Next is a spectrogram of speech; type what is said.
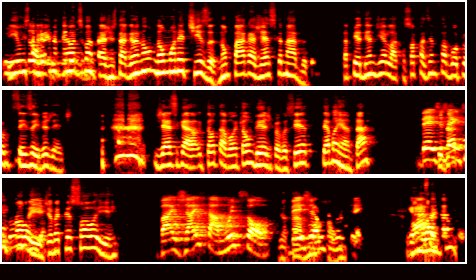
E o Instagram ainda tem uma desvantagem. O Instagram não, não monetiza, não paga a Jéssica nada. Tá perdendo dinheiro lá, tá só fazendo favor para vocês aí, viu, gente? Jéssica, então tá bom. Então um beijo para você. Até amanhã, tá? Beijo, gente. Bom sol dia. aí. dia vai ter sol aí, hein? Vai, já está. Muito sol. Já tá Beijão para vocês. Graças lá, então. a Deus.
